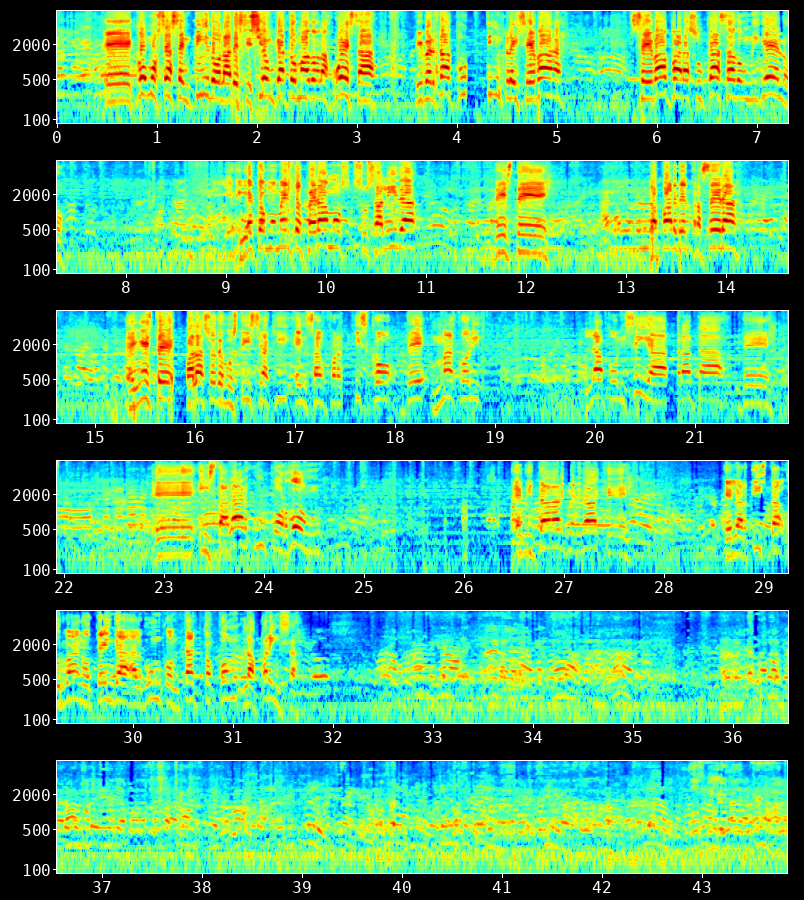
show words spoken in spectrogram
eh, cómo se ha sentido la decisión que ha tomado la jueza. Libertad simple y se va, se va para su casa don Miguelo. En estos momentos esperamos su salida desde la parte trasera en este Palacio de Justicia aquí en San Francisco de Macorís. La policía trata de eh, instalar un cordón evitar ¿verdad? que el artista urbano tenga algún contacto con la prensa.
